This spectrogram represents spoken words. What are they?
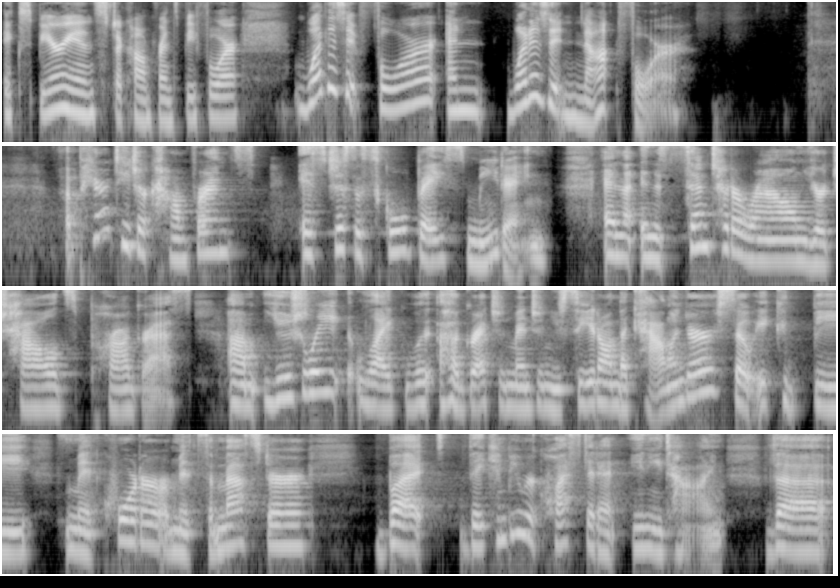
experienced a conference before. What is it for and what is it not for? A parent teacher conference is just a school based meeting and, and, it's centered around your child's progress. Um, usually, like uh, Gretchen mentioned, you see it on the calendar. So it could be mid quarter or mid semester, but they can be requested at any time. The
